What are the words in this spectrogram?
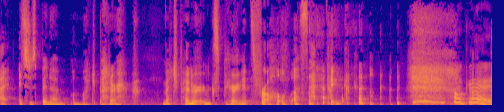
I, it's just been a, a much better, much better mm-hmm. experience for all of us. I think. oh, good.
